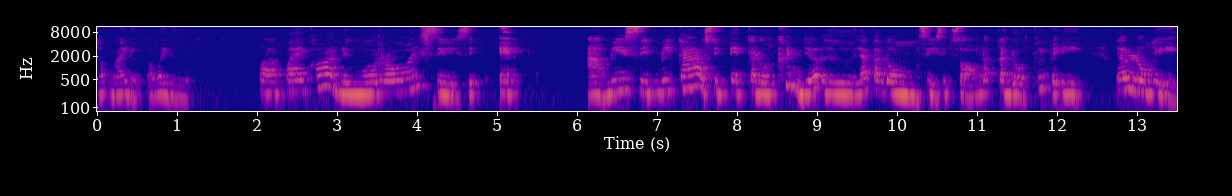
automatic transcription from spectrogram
ทดไว้เดี๋ยวเอาไว้ดู ต่อไปข้อ 141อ่ามี 10 มี 9 11 กระโดดขึ้นเยอะเลย แล้วก็ลง 42 แล้วกระโดดขึ้นไปอีก แล้วลงอีก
